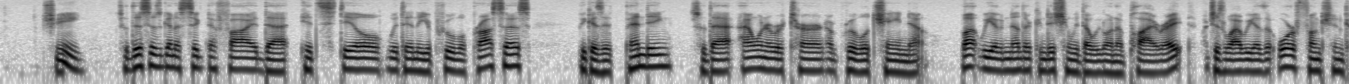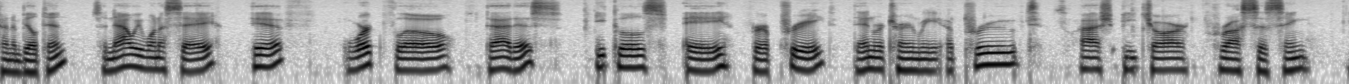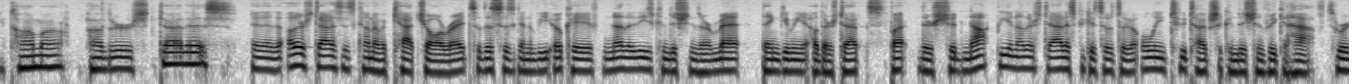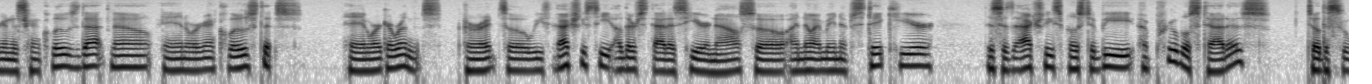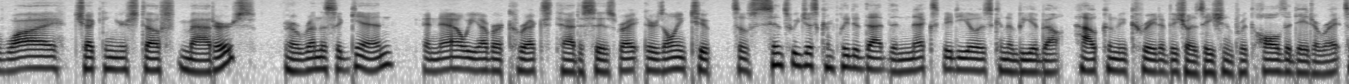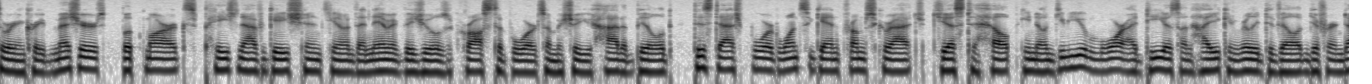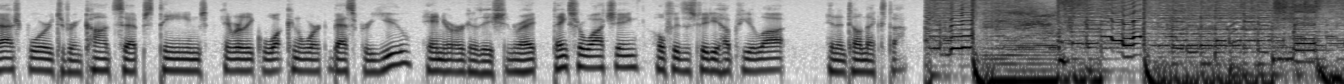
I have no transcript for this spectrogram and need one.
chain. So this is going to signify that it's still within the approval process because it's pending. So that I want to return approval chain now. But we have another condition that we want to apply, right? Which is why we have the OR function kind of built in. So now we want to say if workflow status equals A for approved, then return me approved slash HR processing, comma, other status. And then the other status is kind of a catch-all, right? So this is going to be, okay, if none of these conditions are met, then give me other status. But there should not be another status because those are the only two types of conditions we can have. So we're going to close that now, and we're going to close this. And we're going to run this. All right, so we actually see other status here now. So I know I made a mistake here. This is actually supposed to be approval status. So this is why checking your stuff matters. Gonna run this again. And now we have our correct statuses, right? There's only two. So since we just completed that, the next video is going to be about how can we create a visualization with all the data, right? So we're going to create measures, bookmarks, page navigation, you know, dynamic visuals across the board. So I'm going to show you how to build this dashboard once again from scratch just to help, you know, give you more ideas on how you can really develop different dashboards, different concepts, themes, and really what can work best for you and your organization, right? Thanks for watching. Hopefully this video helped you a lot. And until next time. yeah.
